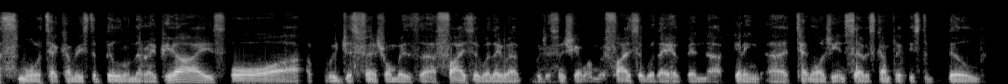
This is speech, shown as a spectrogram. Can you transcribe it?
smaller tech companies to build on their APIs, or we just finished one with uh, Pfizer, where they were we're just finishing one with Pfizer, where they have been uh, getting uh, technology and service companies to build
